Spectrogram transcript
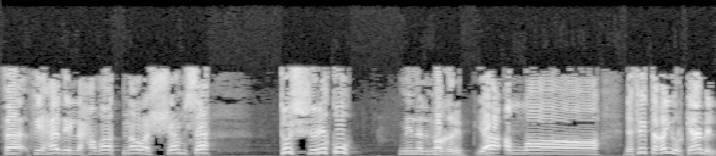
ففي هذه اللحظات نرى الشمس تشرق من المغرب. يا الله! ده فيه تغير كامل.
